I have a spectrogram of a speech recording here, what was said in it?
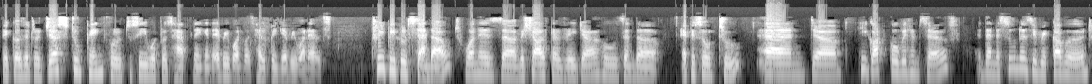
because it was just too painful to see what was happening and everyone was helping everyone else. Three people stand out. One is uh, Vishal Talreja, who's in the episode two, and uh, he got COVID himself. Then as soon as he recovered,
